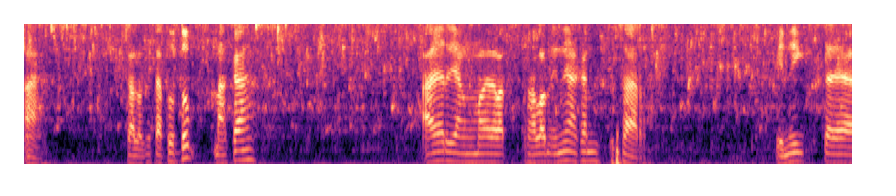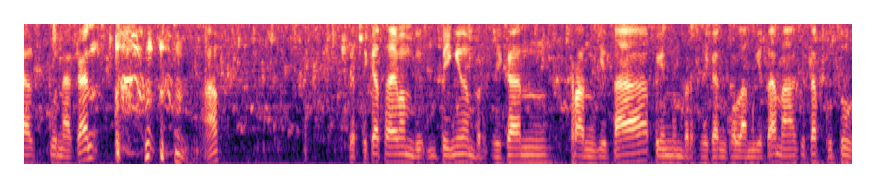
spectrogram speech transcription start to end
Nah kalau kita tutup maka air yang melewat salon ini akan besar ini saya gunakan maaf ketika saya ingin membersihkan keran kita ingin membersihkan kolam kita maka kita butuh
